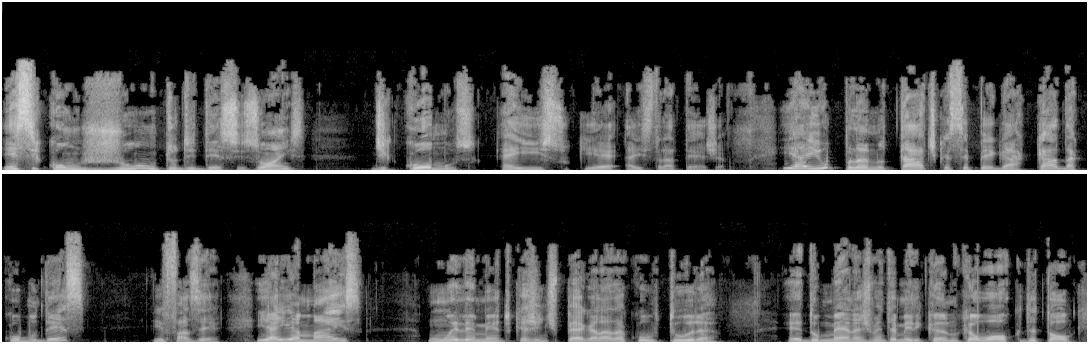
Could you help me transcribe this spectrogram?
Esse conjunto de decisões, de comos, é isso que é a estratégia. E aí o plano tático é você pegar cada como desse e fazer. E aí é mais um elemento que a gente pega lá da cultura é, do management americano, que é o walk the talk.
